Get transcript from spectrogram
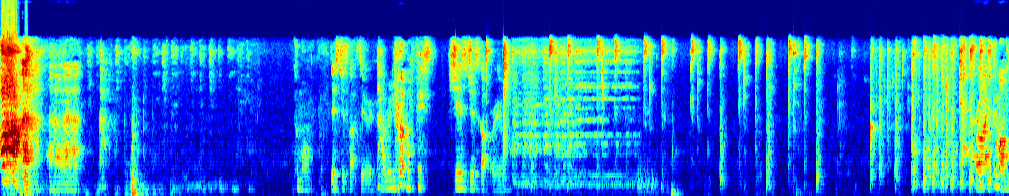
Ah! Come on. this just got serious. That really hurt my fist. Shiz just got real. Right, come on.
